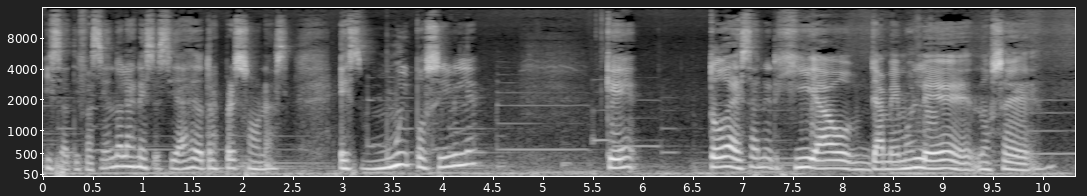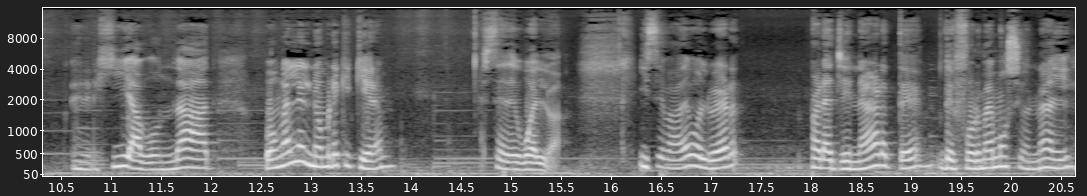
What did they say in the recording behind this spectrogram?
y satisfaciendo las necesidades de otras personas, es muy posible que toda esa energía o llamémosle, no sé, energía, bondad, pónganle el nombre que quieran, se devuelva. Y se va a devolver para llenarte de forma emocional,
